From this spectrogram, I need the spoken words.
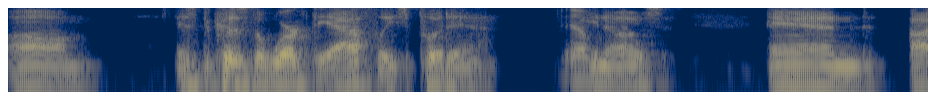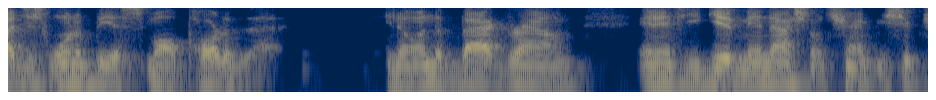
Um, it's because of the work the athletes put in. Yep. You know, and I just want to be a small part of that. You know, in the background. And if you give me a national championship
